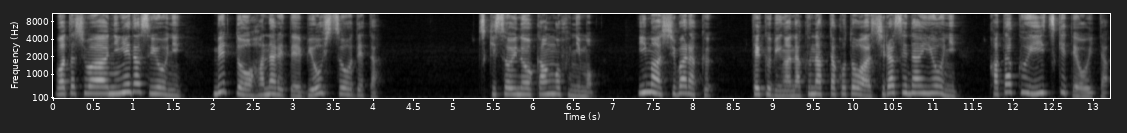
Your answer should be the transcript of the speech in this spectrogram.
私は逃げ出すようにベッドを離れて病室を出た。付き添いの看護婦にも今しばらく手首がなくなったことは知らせないように固く言いつけておいた。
